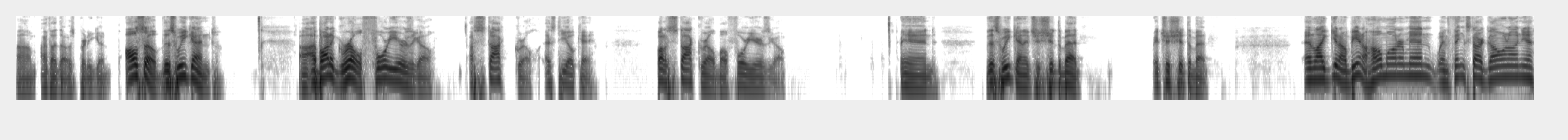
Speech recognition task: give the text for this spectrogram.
Um, I thought that was pretty good. Also, this weekend, uh, I bought a grill four years ago, a Stok grill, S T O K. Bought a Stok grill about four years ago, and this weekend it just shit the bed. It just shit the bed. And like you know, being a homeowner, man, when things start going on you,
